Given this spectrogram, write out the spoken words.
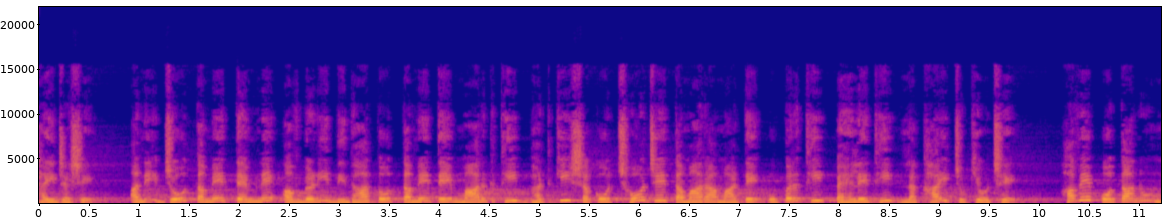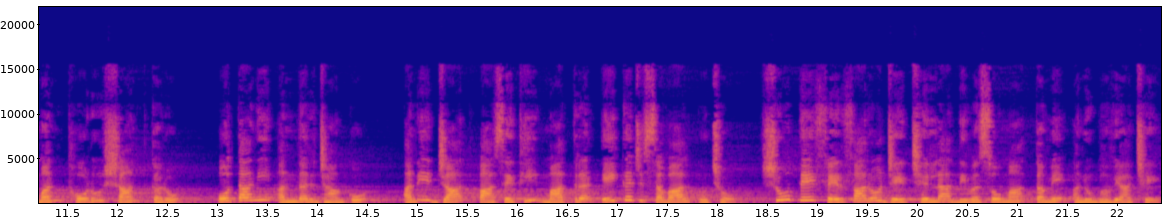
થઈ જશે. અને જો તમે તેમને અવગણી દીધા તો તમે તે માર્ગથી ભટકી શકો છો જે તમારા માટે ઉપરથી પહેલેથી લખાઈ ચૂક્યો છે. હવે પોતાનું મન થોડું શાંત કરો, પોતાની અંદર ઝાંકો અને જાત પાસેથી માત્ર એક જ સવાલ પૂછો. શું તે ફેરફારો જે છેલ્લા દિવસોમાં તમે અનુભવ્યા છે?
